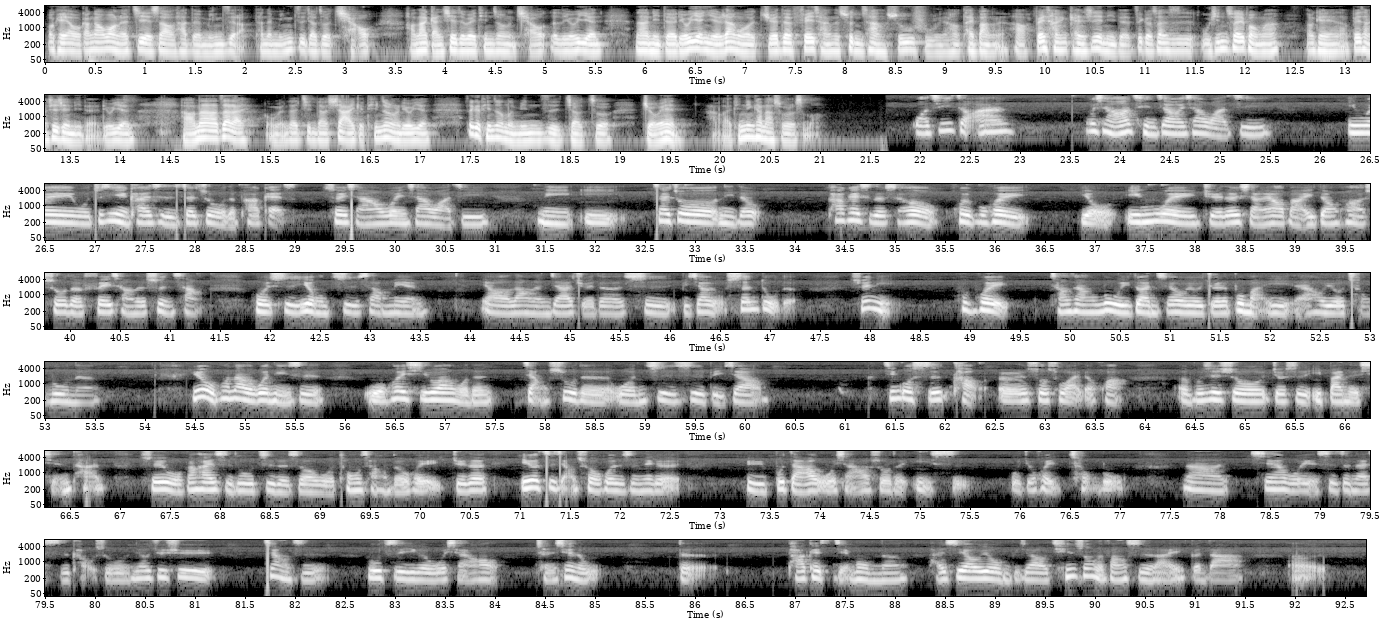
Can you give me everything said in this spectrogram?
OK，我刚刚忘了介绍他的名字了，他的名字叫做乔。好，那感谢这位听众乔的留言。那你的留言也让我觉得非常的顺畅、舒服，然后太棒了。好，非常感谢你的这个算是五星吹捧吗？OK，那非常谢谢你的留言。好，那再来，我们再进到下一个听众的留言。这个听众的名字叫做 Joanne。好，来听听看他说了什么。瓦基早安，我想要请教一下瓦基，因为我最近也开始在做我的 Podcast。所以想要问一下瓦基，你一在做你的 podcast 的时候，会不会有因为觉得想要把一段话说得非常的顺畅，或是用字上面要让人家觉得是比较有深度的，所以你会不会常常录一段之后又觉得不满意，然后又重录呢？因为我碰到的问题是，我会希望我的。讲述的文字是比较经过思考而说出来的话，而不是说就是一般的闲谈。所以我刚开始录制的时候，我通常都会觉得一个字讲错，或者是那个语不达我想要说的意思，我就会重录。那现在我也是正在思考说，你要继续这样子录制一个我想要呈现的的。Podcast 节目呢，还是要用比较轻松的方式来跟大家呃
